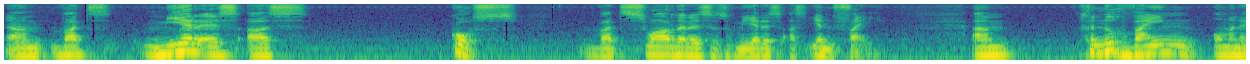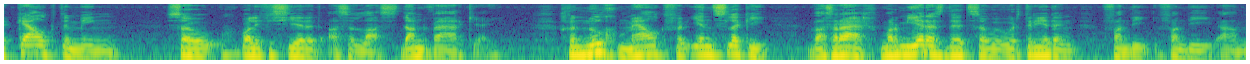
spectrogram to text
ehm um, wat meer is as kos wat swaarder is of meer is as een vy. Um genoeg wyn om in 'n kelk te meng sou kwalifiseer dit as 'n las, dan werk jy. Genoeg melk vir een slukkie was reg, maar meer as dit sou 'n oortreding van die van die um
